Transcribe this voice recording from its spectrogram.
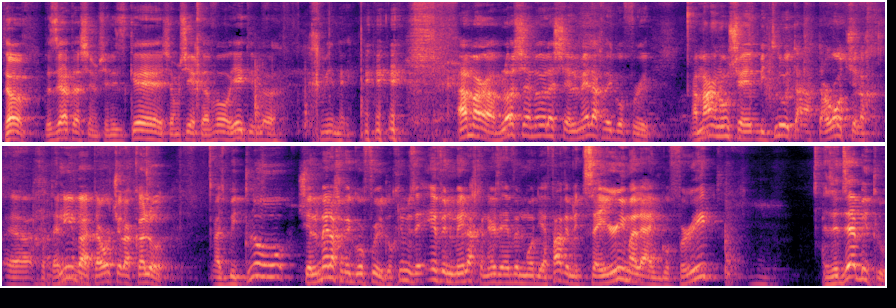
טוב, בעזרת השם, שנזכה שהמשיח יבוא, ייתי לו, החמיני. אמר רב, לא שנו אלא של מלח וגופרית. אמרנו שביטלו את העטרות של הח- החתנים והעטרות של הכלות. אז ביטלו של מלח וגופרית. לוקחים איזה אבן מלח, כנראה זה אבן מאוד יפה, ומציירים עליה עם גופרית. אז את זה ביטלו,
